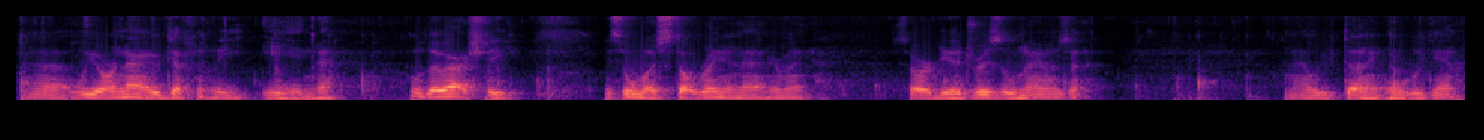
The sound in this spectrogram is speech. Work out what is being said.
Uh, we are now definitely in. Although actually, it's almost stopped raining out here, mate. It's hardly a drizzle now, is it? Now we've done it all again.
